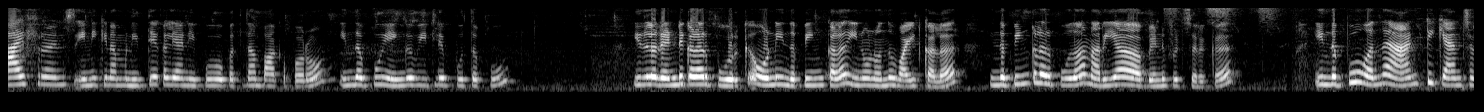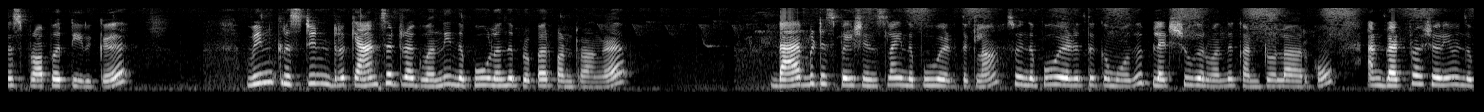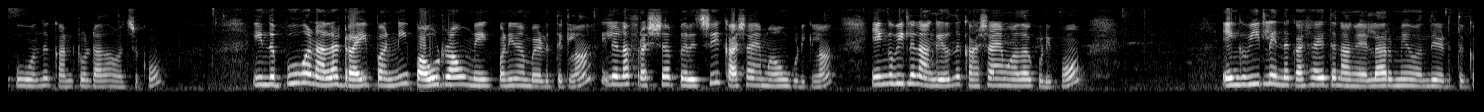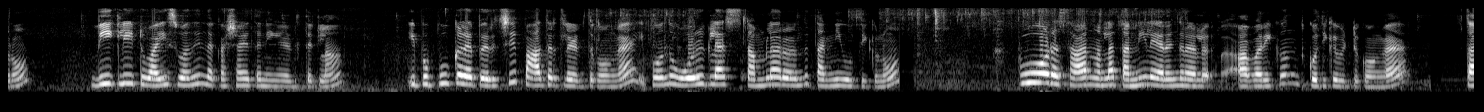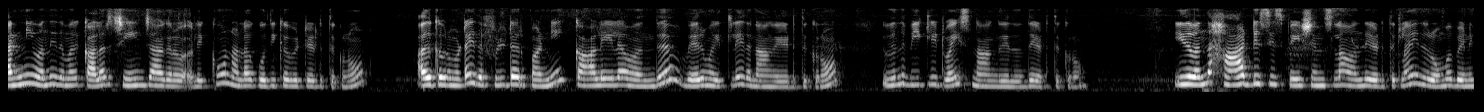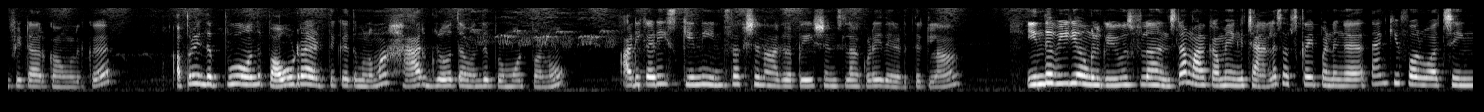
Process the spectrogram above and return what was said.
Hi friends இன்றைக்கி நம்ம நித்திய கல்யாணி பூவை பற்றி தான் பார்க்க போகிறோம் இந்த பூ எங்கள் வீட்டிலே பூத்த பூ? இதில் ரெண்டு கலர் பூ இருக்குது ஒன்று இந்த பிங்க் கலர் இன்னொன்று வந்து ஒயிட் கலர் இந்த பிங்க் கலர் பூ தான் நிறையா பெனிஃபிட்ஸ் இருக்குது இந்த பூ வந்து ஆன்டி கேன்சரஸ் ப்ராப்பர்ட்டி இருக்குது வின் கிறிஸ்டின்ற கேன்சர் ட்ரக் வந்து இந்த பூவிலேருந்து ப்ரிப்பேர் பண்ணுறாங்க டயபெட்டிஸ் பேஷண்ட்ஸ்லாம் இந்த பூவை எடுத்துக்கலாம். ஸோ இந்த பூவை எடுத்துக்கும் போது பிளட் சுகர் வந்து கண்ட்ரோலாக இருக்கும். அண்ட் பிளட் ப்ரெஷரையும் இந்த பூ வந்து கண்ட்ரோல்டாக தான் வச்சுக்கும். இந்த பூவை நல்லா ட்ரை பண்ணி பவுடராகவும் மேக் பண்ணி நம்ம எடுத்துக்கலாம். இல்லைனா ஃப்ரெஷ்ஷாக பிரித்து கஷாயமாகவும் குடிக்கலாம். எங்கள் வீட்டில் நாங்கள் இது வந்து கஷாயமாக தான் குடிப்போம். எங்கள் வீட்டில் இந்த கஷாயத்தை நாங்கள் எல்லாருமே வந்து எடுத்துக்கிறோம். வீக்லி டுவைஸ் வந்து இந்த கஷாயத்தை நீங்கள் எடுத்துக்கலாம். இப்போ பூக்களை பறித்து பாத்திரத்தில் எடுத்துக்கோங்க. இப்போ வந்து ஒரு கிளாஸ் டம்ளர் வந்து தண்ணி ஊற்றிக்கணும் பூவோட சார் நல்லா தண்ணியில் இறங்குற அள- வரைக்கும் கொதிக்க விட்டுக்கோங்க. தண்ணி வந்து இந்த மாதிரி கலர் சேஞ்ச் ஆகிற வரைக்கும் நல்லா கொதிக்க விட்டு எடுத்துக்கணும். அதுக்கப்புறமேட்டா இதை ஃபில்டர் பண்ணி காலையில் வந்து வெறும் வயிற்றில் இதை நாங்கள் எடுத்துக்கிறோம். இது வந்து வீக்லி ட்வைஸ் நாங்கள் இது வந்து எடுத்துக்கிறோம். இது வந்து ஹார்ட் டிசீஸ் பேஷண்ட்ஸ்லாம் வந்து எடுத்துக்கலாம். இது ரொம்ப பெனிஃபிட்டாக இருக்கும் அவங்களுக்கு. அப்புறம் இந்த பூவை வந்து பவுடராக எடுத்துக்கிறது மூலமாக ஹேர் க்ரோத்தை வந்து ப்ரொமோட் பண்ணும். அடிக்கடி ஸ்கின் இன்ஃபெக்ஷன் ஆகிற பேஷண்ட்ஸ்லாம் கூட இதை எடுத்துக்கலாம். இந்த வீடியோ உங்களுக்கு யூஸ்ஃபுல்லாக இருந்துச்சுன்னா மறக்காமல் எங்கள் சேனலை சப்ஸ்கிரைப் பண்ணுங்கள் தேங்க்யூ ஃபார் வாட்சிங்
